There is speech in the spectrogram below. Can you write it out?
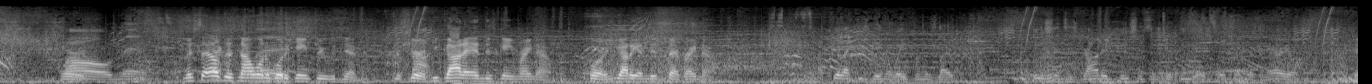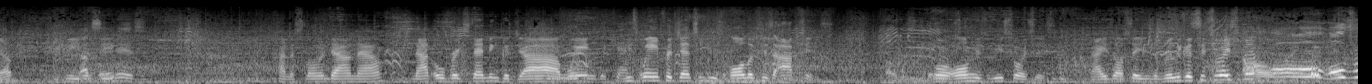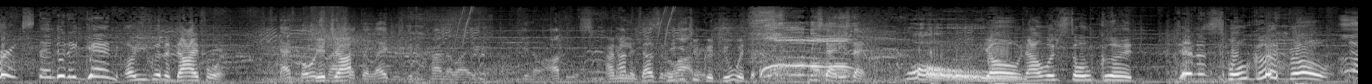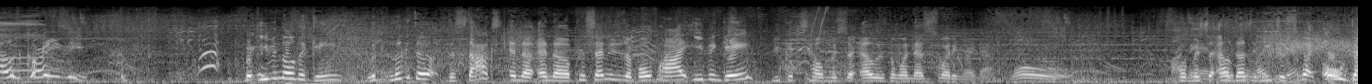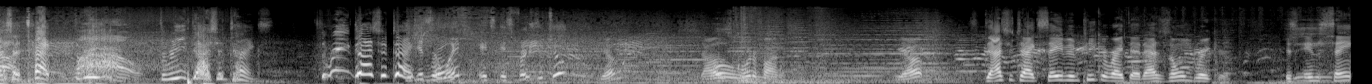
Word. Oh man, Mr. L does not want to go to game three with Gen. For sure. He got to end this game right now. Or he got to end this set right now. I feel like he's getting away from his like mm-hmm. patience, his grounded patience until he Gen hits an aerial. Yep. You can even That's see it is. kind of slowing down now. Not overextending. Good job. Ooh, Wait. He's waiting for Gen to use all of his options Oh, or all his resources. Now he's off stage. It's a really good situation him. Oh, oh, overextended again. Are you going to die for it? That forward Good job. at the ledge is getting kind of like, you know, obvious. I kind mean, does it a lot. Right? could do it. He's dead. He's dead. Whoa, yo, that was so good. That was so good, bro. That was crazy. But even though the game, look, look at the the stocks and the and the percentages are both high, even game, you could tell Mr. L is the one that's sweating right now. Whoa. My But Mr. L doesn't need to sweat. Oh, dash attack. Wow. Three dash attacks. Three dash attacks. He gets bro. the win. It's it's first to two. Yep. That was Whoa. quarterfinals. Yep. Dash attack saving Pika right there. That zone breaker is insane.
